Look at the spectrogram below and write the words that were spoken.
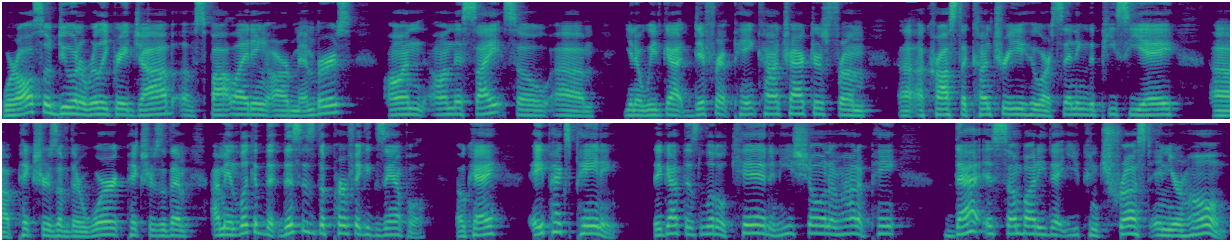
We're also doing a really great job of spotlighting our members on on this site. So um, you know we've got different paint contractors from uh, across the country who are sending the PCA uh, pictures of their work, pictures of them. I mean, look at that. This is the perfect example. Okay, Apex Painting. They got this little kid, and he's showing them how to paint. That is somebody that you can trust in your home,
